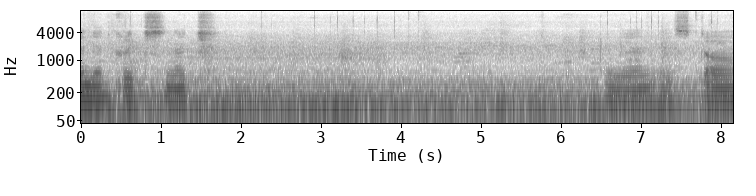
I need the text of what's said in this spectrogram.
and then click next and then install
